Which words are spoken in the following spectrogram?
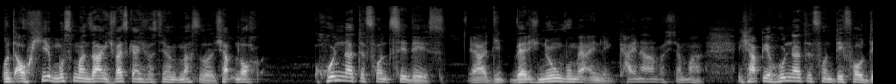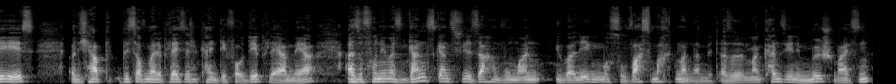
Und auch hier muss man sagen, ich weiß gar nicht, was ich damit machen soll. Ich habe noch hunderte von CDs. Ja, die werde ich nirgendwo mehr einlegen. Keine Ahnung, was ich da mache. Ich habe hier hunderte von DVDs und ich habe bis auf meine Playstation keinen DVD-Player mehr. Also von dem her sind ganz, ganz viele Sachen, wo man überlegen muss, so was macht man damit? Also man kann sie in den Müll schmeißen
